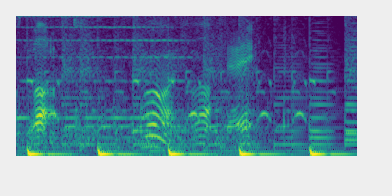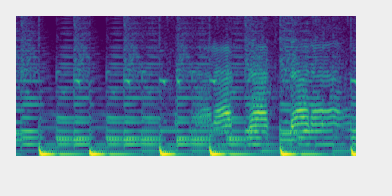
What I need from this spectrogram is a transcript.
It's locked. Oh, it's locked, eh? Da da da da. Excuse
